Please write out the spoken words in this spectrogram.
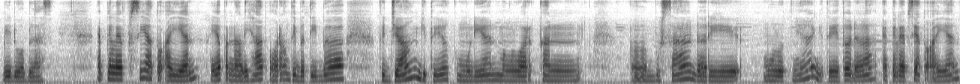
B12. Epilepsi atau ayan ya pernah lihat orang tiba-tiba kejang gitu ya, kemudian mengeluarkan e, busa dari mulutnya gitu ya, itu adalah epilepsi atau ayan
